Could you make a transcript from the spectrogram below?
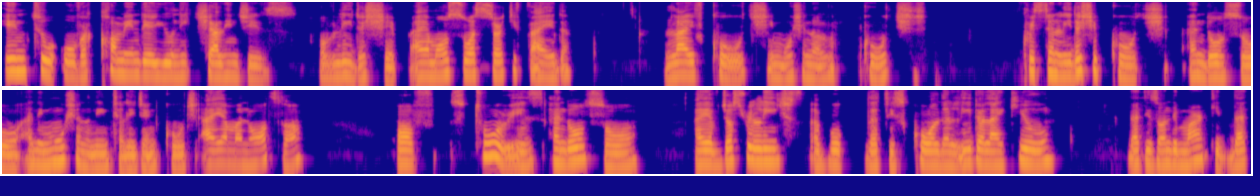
into overcoming their unique challenges of leadership. I am also a certified life coach, emotional coach, Christian leadership coach, and also an emotionally intelligent coach. I am an author of stories and also I have just released a book that is called A Leader Like You that is on the market that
